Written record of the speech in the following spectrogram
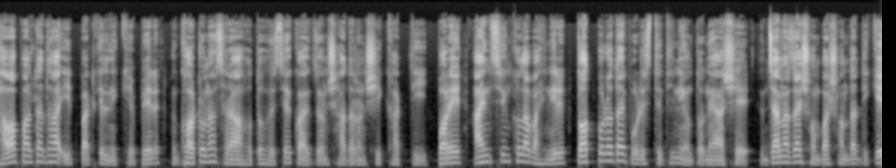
ধাওয়া পাল্টা ধাওয়া ইটপাটকেল নিক্ষেপের ঘটনা ছাড়া আহত হয়েছে কয়েকজন সাধারণ শিক্ষার্থী। পরে আইন শৃঙ্খলা বাহিনীর তৎপরতায় পরিস্থিতি নিয়ন্ত্রণে আসে। জানা যায়, সোমবার সন্ধ্যার দিকে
